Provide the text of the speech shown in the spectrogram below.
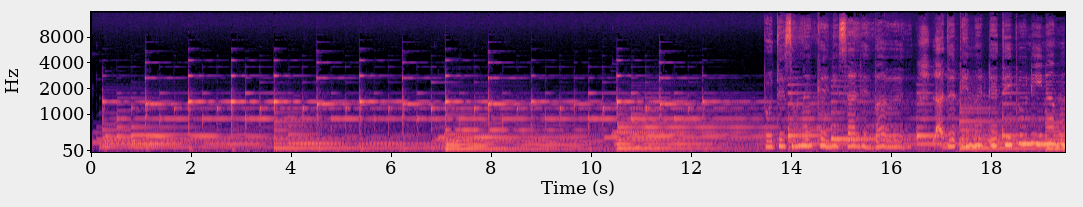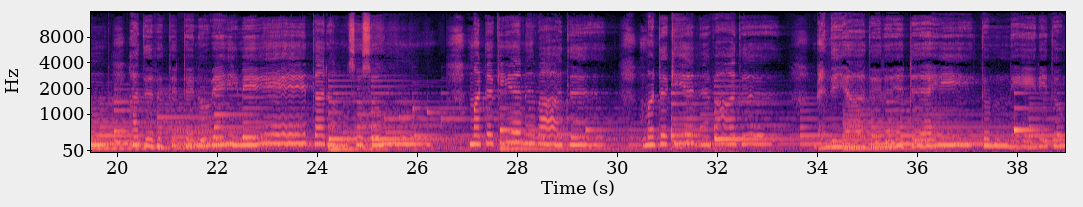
පුද සුනක නිසල බව ලද පෙමට තිබුණි නම් හදවතට නොවෙයි මේ තරම් සුසුම්. මට කියනවාද මට කියනවාද? බැඳියාදරයට ඇයි තුන්නේරිතුම්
